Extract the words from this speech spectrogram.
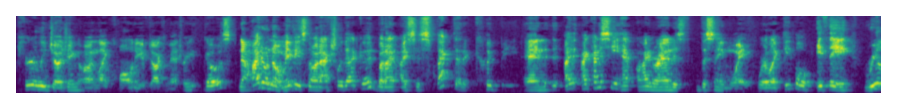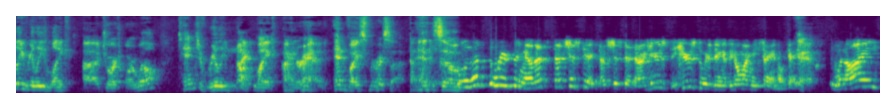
purely judging on like quality of documentary goes. Now I don't know, maybe it's not actually that good, but I, I suspect that it could be. And I, I kind of see Ayn Rand as the same way, where like people, if they really, really like uh, George Orwell, tend to really not like Ayn Rand, and vice versa. And so, Well, that's the weird thing. Now, that's that's just it. That's just it. Now, here's here's the weird thing. If you don't mind me saying, okay? Yeah. When I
